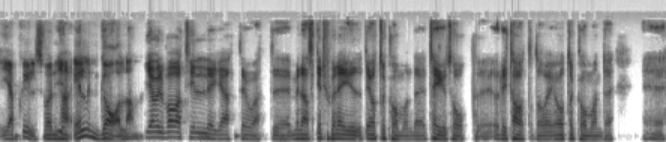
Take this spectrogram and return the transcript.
i april, så var den här Elgalan. Jag vill bara tillägga att, då att men den här sketchen är ju ett återkommande Teotorp och diktatorn är återkommande. Eh,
